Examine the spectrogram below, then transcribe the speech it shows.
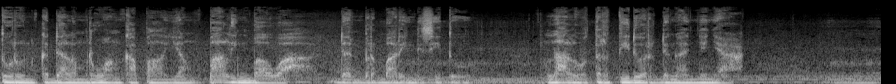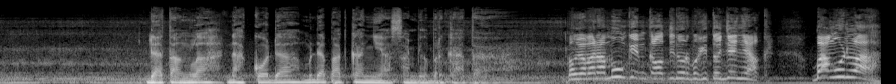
turun ke dalam ruang kapal yang paling bawah dan berbaring di situ lalu tertidur dengan nyenyak. Datanglah Nakoda mendapatkannya sambil berkata, Bagaimana mungkin kau tidur begitu nyenyak? Bangunlah,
